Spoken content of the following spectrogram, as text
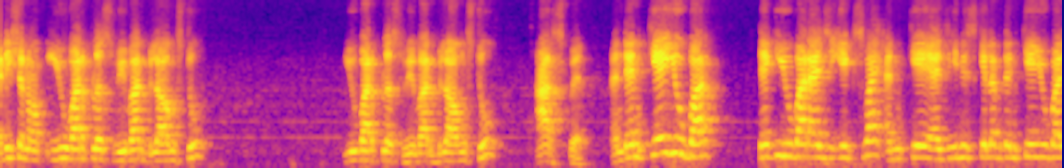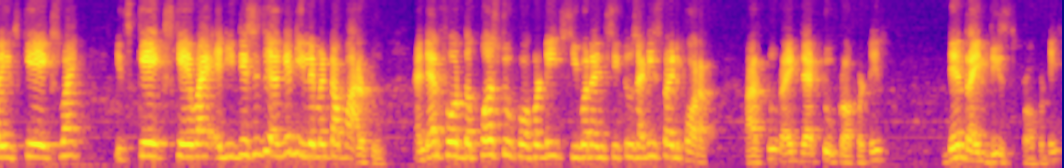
addition of u bar plus v bar belongs to u bar plus v bar belongs to r square and then k u bar take u bar as xy and k as in scalar, then k u bar is kxy, is kx, ky, and this is again element of R2. And therefore, the first two properties, C1 and C2 satisfied for R2, write that two properties. Then write these properties.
